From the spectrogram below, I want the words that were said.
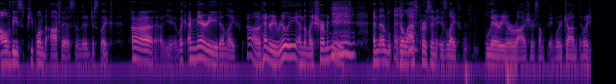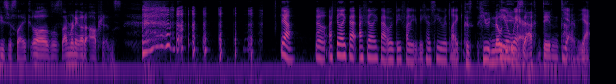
all of these people in the office, and they're just like, uh, like I'm married, and like, oh, Henry, really? And then like Charmonique, and then the last person is like Larry or Raj or something, where John, where he's just like, oh, I'm running out of options. yeah. No, I feel like that. I feel like that would be funny because he would like. because he would know the aware. exact date and time. Yeah.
